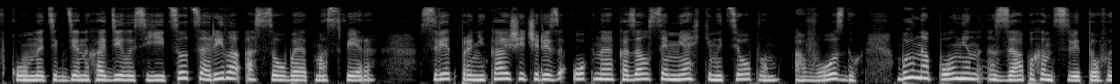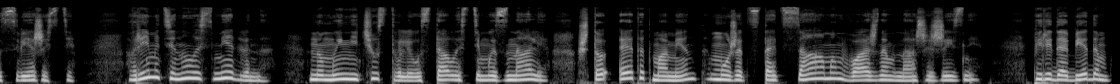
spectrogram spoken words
В комнате, где находилось яйцо, царила особая атмосфера. Свет, проникающий через окна, оказался мягким и теплым, а воздух был наполнен запахом цветов и свежести. Время тянулось медленно, но мы не чувствовали усталости, мы знали, что этот момент может стать самым важным в нашей жизни. Перед обедом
